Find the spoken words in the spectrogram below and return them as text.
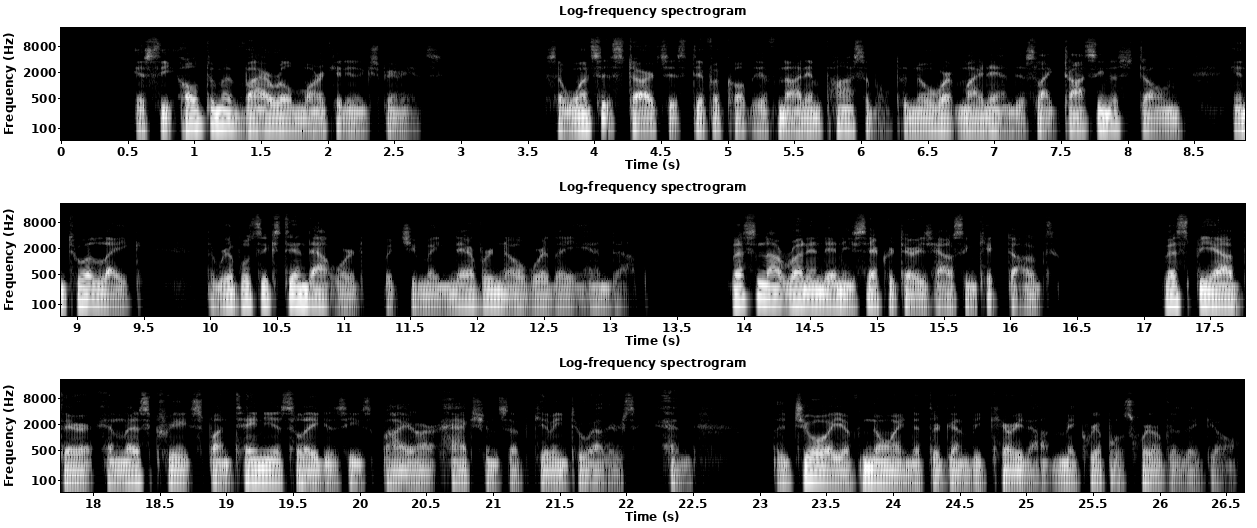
It's the ultimate viral marketing experience. So once it starts, it's difficult, if not impossible, to know where it might end. It's like tossing a stone into a lake. The ripples extend outward, but you may never know where they end up. Let's not run into any secretary's house and kick dogs. Let's be out there and let's create spontaneous legacies by our actions of giving to others and the joy of knowing that they're going to be carried out and make ripples wherever they go.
